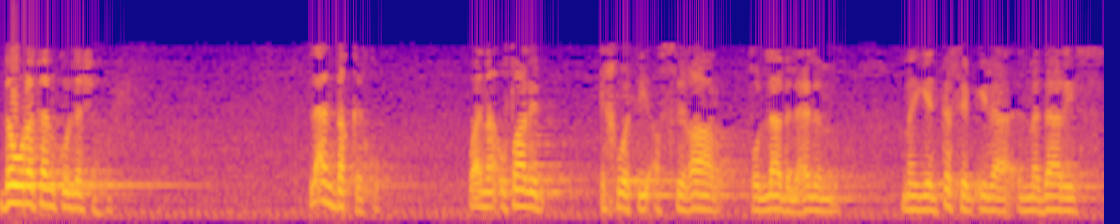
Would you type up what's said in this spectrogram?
دورة كل شهر. الآن دققوا. وأنا أطالب إخوتي الصغار طلاب العلم من ينتسب إلى المدارس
